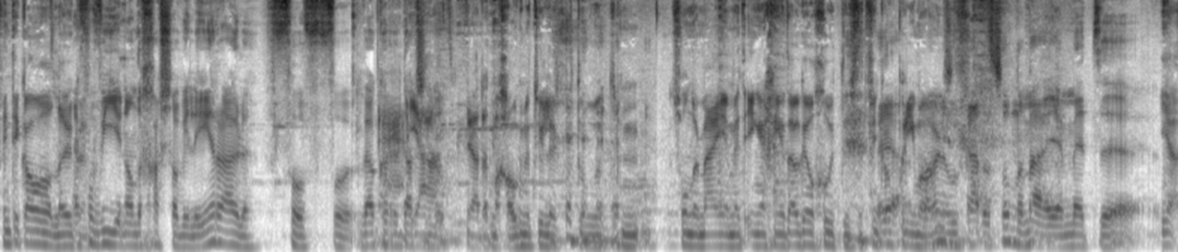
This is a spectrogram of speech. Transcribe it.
vind ik al wel leuk. En voor wie je dan de gast zou willen inruilen. Voor, voor welke redactie ja, dit. ja, dat mag ook natuurlijk. Zonder mij en met Inger ging het ook heel goed. Dus dat vind ik ook prima hoor. misschien gaat het zonder mij en met, eh, Ja,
